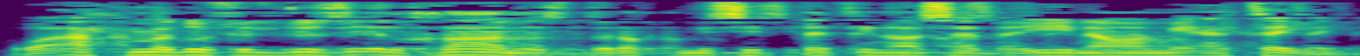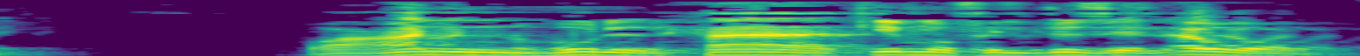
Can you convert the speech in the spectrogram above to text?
وأحمد في الجزء الخامس برقم ستة وسبعين ومائتين وعنه الحاكم في الجزء الأول.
